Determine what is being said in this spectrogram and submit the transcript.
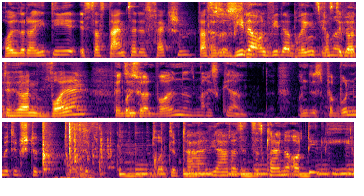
Holderahiti, ist das dein Satisfaction? Was das du wieder ja. und wieder bringst, was die Leute wieder. hören wollen? Wenn sie es hören wollen, dann mache ich es gern und ist verbunden mit dem Stück Träumt im Tal, ja, da sitzt das kleine Holredi.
